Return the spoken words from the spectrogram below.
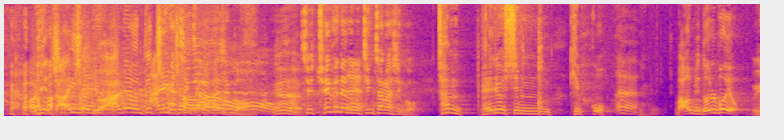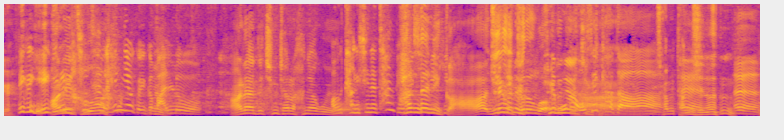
아니, 나이, 칭찬이요 아내한테 칭찬. 그 칭찬하신 거. 예, 제- 최근에 그럼 칭찬하신 거. 참 배려심 깊고, 마음이 넓어요. 예. 그러니까 얘기를 아니, 칭찬을 했냐고 그러니까 말로 아내한테 칭찬을 하냐고요. 어, 당신은 참 한다니까. 이게 최근에- 그런 거. 최근에 뭔가. 어색하다. 참 당신은 네.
